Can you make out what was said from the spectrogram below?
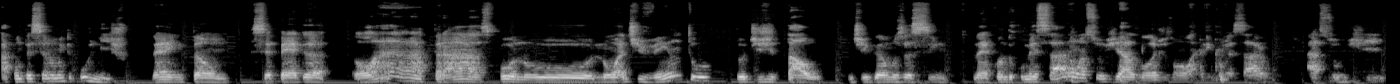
acontecendo muito por nicho. Né? Então, você pega lá atrás, pô, no, no advento do digital, digamos assim, né? quando começaram a surgir as lojas online, começaram a surgir...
